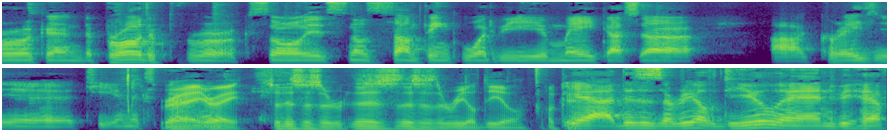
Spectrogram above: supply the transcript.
work and the product work. So it's not something what we make as a, a crazy team experience. Right, right. So this is a this is this is the real deal. Okay. Yeah, this is a real deal, and we have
